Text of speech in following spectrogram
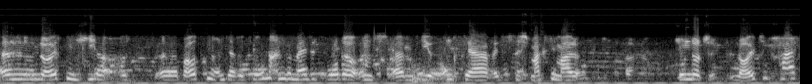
äh, Leuten hier aus äh, Bautzen und der Region angemeldet wurde und ähm, die ungefähr, weiß ich nicht, maximal 100 Leute fast.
